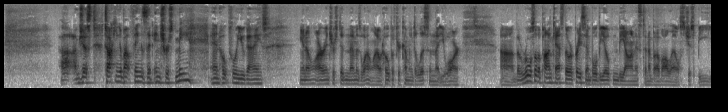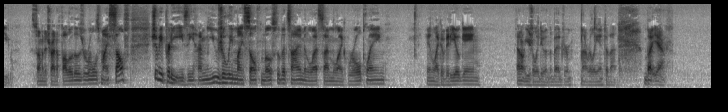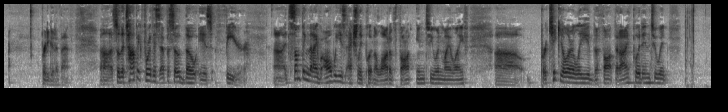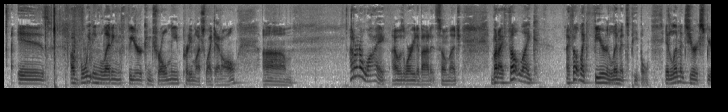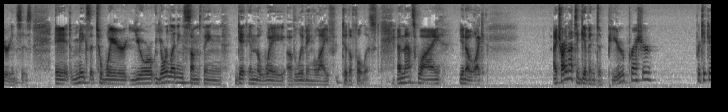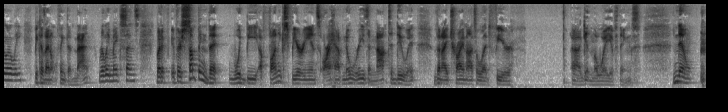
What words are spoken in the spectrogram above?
Uh, I'm just talking about things that interest me, and hopefully you guys, you know, are interested in them as well. I would hope if you're coming to listen that you are. Uh, the rules of the podcast, though, are pretty simple: be open, be honest, and above all else, just be you. So I'm going to try to follow those rules myself. Should be pretty easy. I'm usually myself most of the time, unless I'm like role playing in like a video game. I don't usually do it in the bedroom. Not really into that. But yeah, pretty good at that. Uh, so the topic for this episode, though, is fear. Uh, it's something that I've always actually put a lot of thought into in my life. Uh, particularly, the thought that I've put into it is avoiding letting fear control me pretty much like at all. Um, I don't know why I was worried about it so much, but I felt like I felt like fear limits people. It limits your experiences. It makes it to where you're you're letting something get in the way of living life to the fullest. And that's why, you know, like I try not to give into peer pressure particularly because I don't think that that really makes sense. But if, if there's something that would be a fun experience or I have no reason not to do it, then I try not to let fear uh, get in the way of things. Now, uh,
